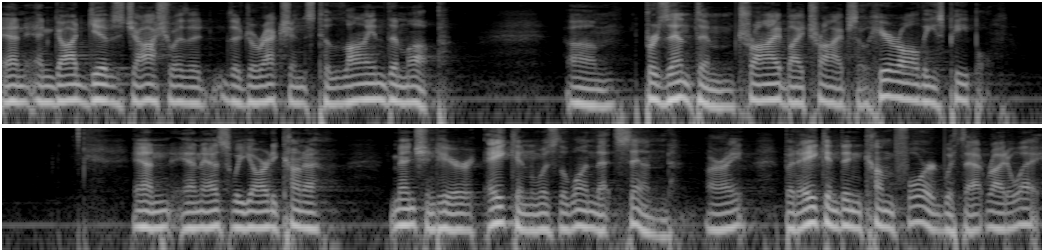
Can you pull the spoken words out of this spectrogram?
And, and God gives Joshua the, the directions to line them up, um, present them tribe by tribe. So here are all these people. And, and as we already kind of mentioned here, Achan was the one that sinned, all right? But Achan didn't come forward with that right away.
